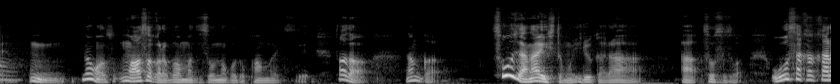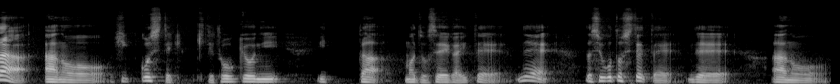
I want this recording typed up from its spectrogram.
あ、うん。なんか、まあ、朝から晩までそんなこと考えてて。ただ、なんか、そうじゃない人もいるから、あ、そうそうそう。大阪から、あの、引っ越してきて東京に行った、まあ、女性がいて、で、仕事してて、で、あの、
